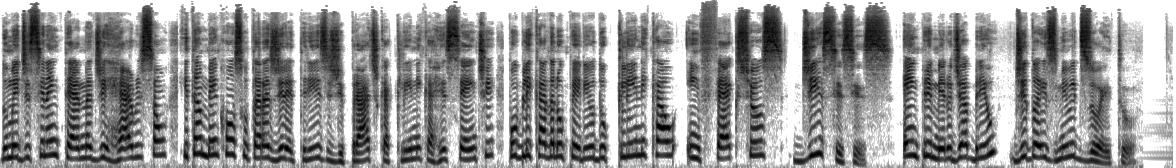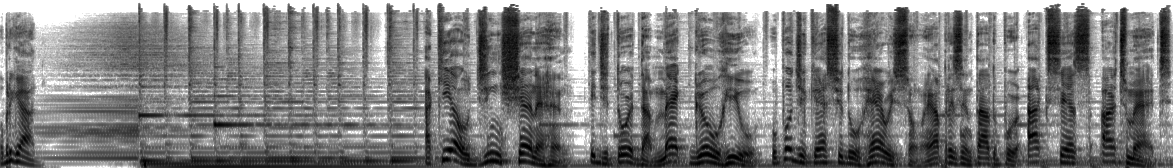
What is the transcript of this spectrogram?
do Medicina Interna de Harrison e também consultar as diretrizes de prática clínica recente, publicada no período Clinical Infectious Diseases, em 1 de abril de 2018. Obrigado. Aqui é o Jim Shanahan, editor da McGraw-Hill. O podcast do Harrison é apresentado por Access ArtMed,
